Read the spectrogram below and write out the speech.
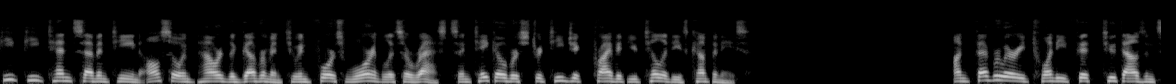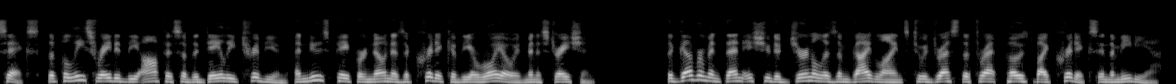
PP 1017 also empowered the government to enforce warrantless arrests and take over strategic private utilities companies. On February 25, 2006, the police raided the office of the Daily Tribune, a newspaper known as a critic of the Arroyo administration. The government then issued a journalism guidelines to address the threat posed by critics in the media.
